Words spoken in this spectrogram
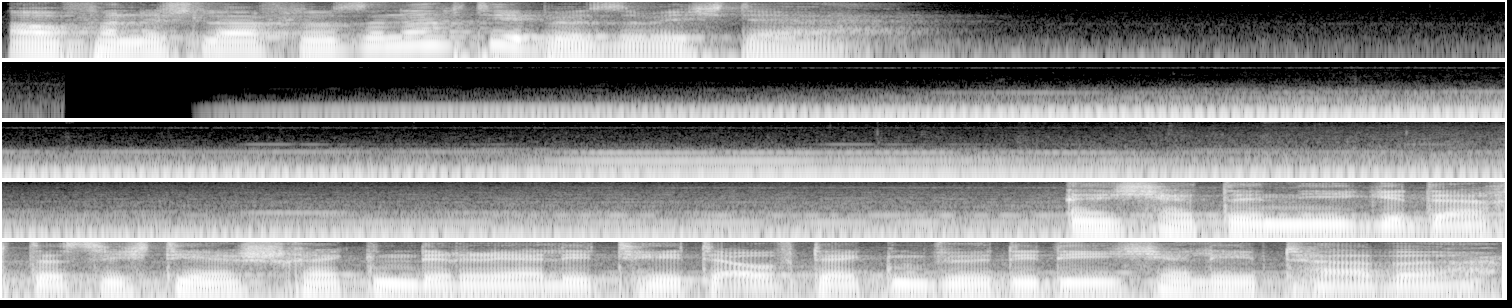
Auf eine schlaflose Nacht, ihr Bösewichte. Ich hätte nie gedacht, dass ich die erschreckende Realität aufdecken würde, die ich erlebt habe.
